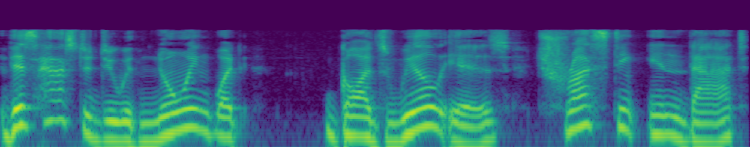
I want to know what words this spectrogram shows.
this has to do with knowing what God's will is, trusting in that,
